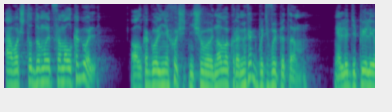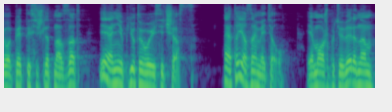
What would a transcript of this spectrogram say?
А вот что думает сам алкоголь? Алкоголь не хочет ничего иного, кроме как быть выпитым. Люди пили его пять тысяч лет назад, и они пьют его и сейчас. Это я заметил. И можешь быть уверенным,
